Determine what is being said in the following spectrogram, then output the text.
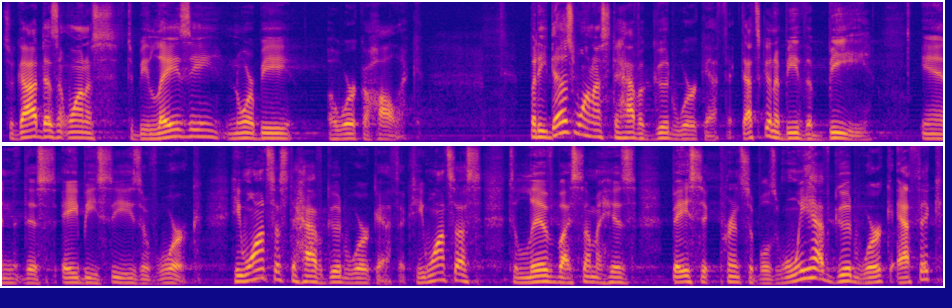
So God doesn't want us to be lazy nor be a workaholic. But He does want us to have a good work ethic. That's going to be the B in this ABCs of work. He wants us to have good work ethic. He wants us to live by some of his basic principles. When we have good work ethic,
